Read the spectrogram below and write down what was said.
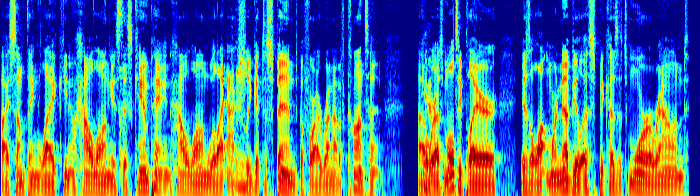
by something like you know how long is this campaign? How long will I actually get to spend before I run out of content? Uh, Yeah. Whereas multiplayer is a lot more nebulous because it's more around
